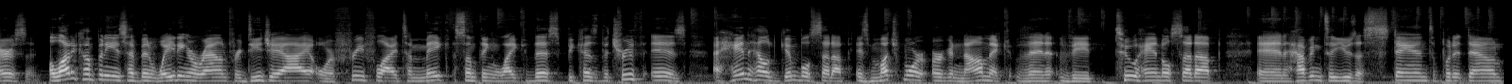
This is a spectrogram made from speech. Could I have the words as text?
comparison. A lot of companies have been waiting around for DJI or FreeFly to make something like this because the truth is a handheld gimbal setup is much more ergonomic than the two handle setup and having to use a stand to put it down.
